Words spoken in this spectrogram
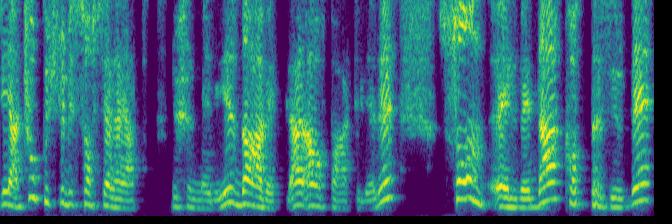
Yani çok güçlü bir sosyal hayat düşünmeliyiz. Davetler, av partileri. Son elveda Côte d'Azur'de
